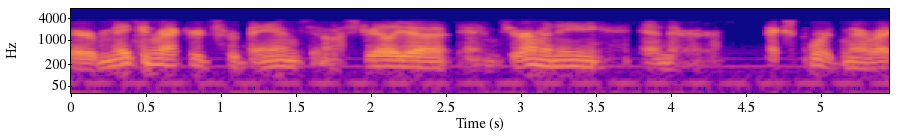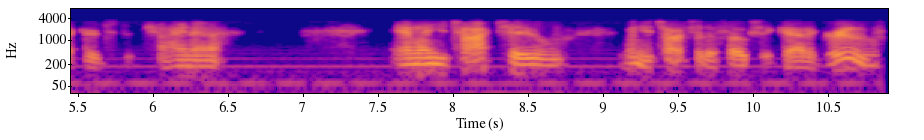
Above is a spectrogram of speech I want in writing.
they're making records for bands in Australia and Germany, and they're exporting their records to China. And when you talk to when you talk to the folks at Gotta Groove,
